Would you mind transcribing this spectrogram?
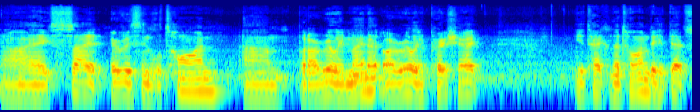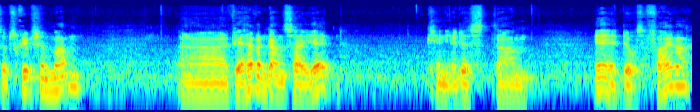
I say it every single time, um, but I really mean it. I really appreciate you taking the time to hit that subscription button. Uh, if you haven't done so yet, can you just, um, yeah, do us a favour,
